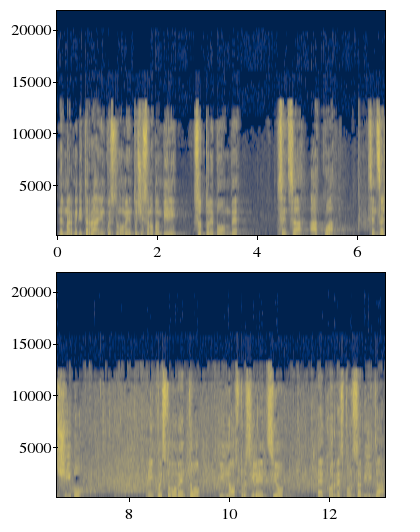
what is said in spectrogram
Nel Mar Mediterraneo in questo momento ci sono bambini sotto le bombe, senza acqua, senza cibo. E in questo momento il nostro silenzio è corresponsabilità.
